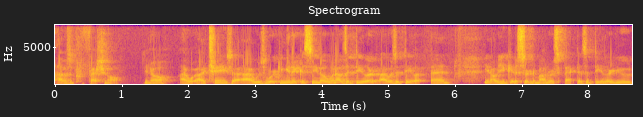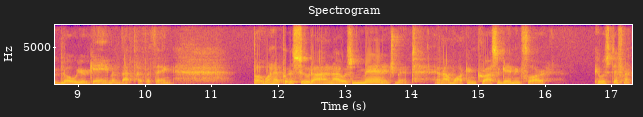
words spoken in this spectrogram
I was a professional, you know. I, I changed. I, I was working in a casino. When I was a dealer, I was a dealer, and you know, you get a certain amount of respect as a dealer. You know your game and that type of thing. But when I put a suit on and I was in management and I'm walking across the gaming floor, it was different.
